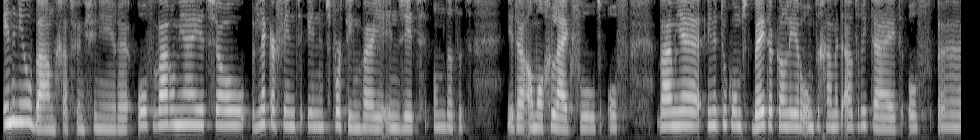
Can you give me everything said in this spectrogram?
in de nieuwe baan gaat functioneren. Of waarom jij het zo lekker vindt in het sportteam waar je in zit, omdat het je daar allemaal gelijk voelt. Of waarom je in de toekomst beter kan leren om te gaan met autoriteit. Of uh,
